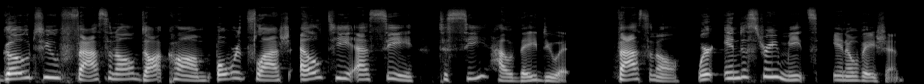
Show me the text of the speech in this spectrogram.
Go to fastenal.com forward slash LTSC to see how they do it. Fastenal, where industry meets innovation.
